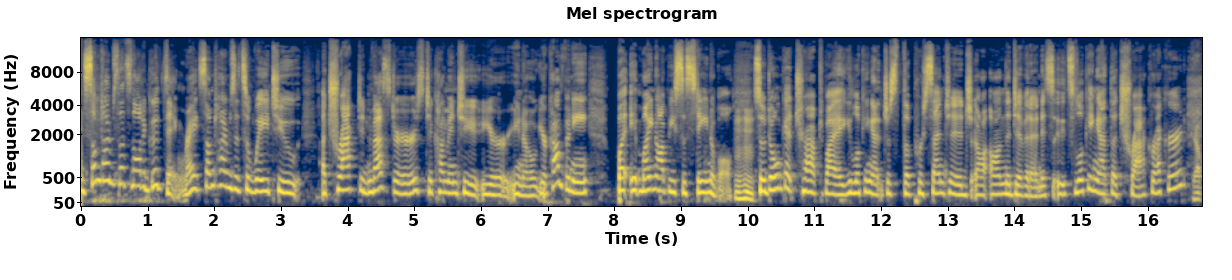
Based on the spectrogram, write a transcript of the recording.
And sometimes that's not a good thing, right? Sometimes it's a way to attract investors to come into your, you know, your company, but it might not be sustainable. So don't get trapped by you looking at just the percentage on the dividend. It's it's looking at the track record. Yep.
